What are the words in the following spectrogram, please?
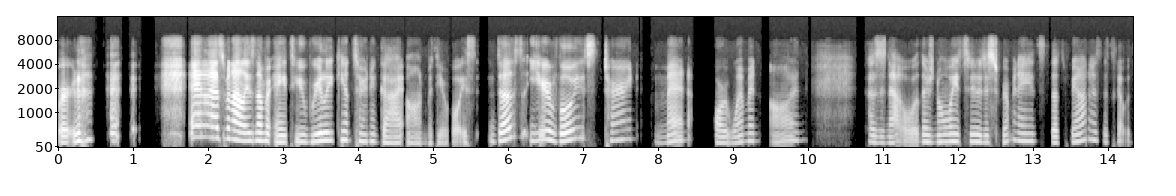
word. And last but not least, number eight, you really can't turn a guy on with your voice. Does your voice turn men or women on? Because now there's no way to discriminate. Let's be honest. It's got with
